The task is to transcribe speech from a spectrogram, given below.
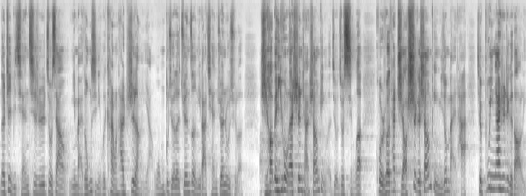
那这笔钱其实就像你买东西，你会看中它的质量一样。我们不觉得捐赠，你把钱捐出去了，只要被用来生产商品了就就行了，或者说它只要是个商品，你就买它，就不应该是这个道理。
